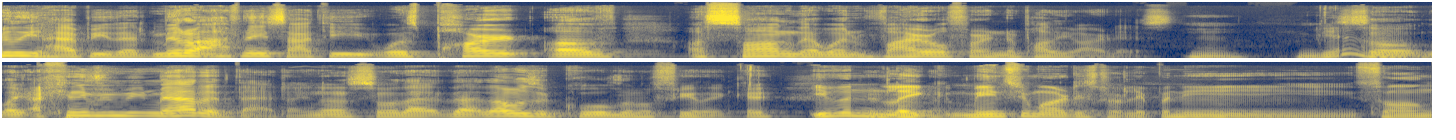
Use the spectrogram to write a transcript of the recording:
really happy that Miro Afne Sati was part of a song that went viral for a Nepali artist. Yeah. So like I can't even be mad at that. I know. So that that, that was a cool little feeling. Okay. Even like mainstream आर्टिस्टहरूले पनि सङ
